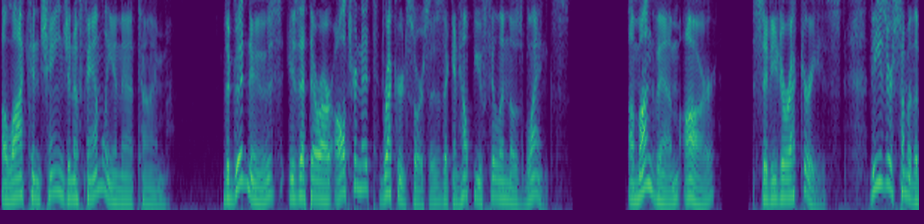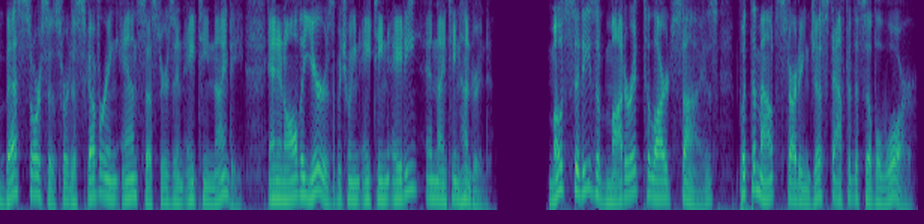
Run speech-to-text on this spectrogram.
A lot can change in a family in that time. The good news is that there are alternate record sources that can help you fill in those blanks. Among them are City directories. These are some of the best sources for discovering ancestors in 1890 and in all the years between 1880 and 1900. Most cities of moderate to large size put them out starting just after the Civil War.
